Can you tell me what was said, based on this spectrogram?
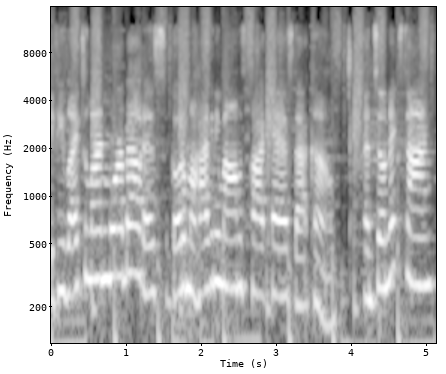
If you'd like to learn more about us, go to mahoganymomspodcast.com. Until next time.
